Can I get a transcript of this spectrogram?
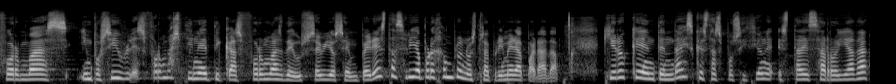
Formas imposibles, formas cinéticas, formas de Eusebio Semper. Esta sería, por ejemplo, nuestra primera parada. Quiero que entendáis que esta exposición está desarrollada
